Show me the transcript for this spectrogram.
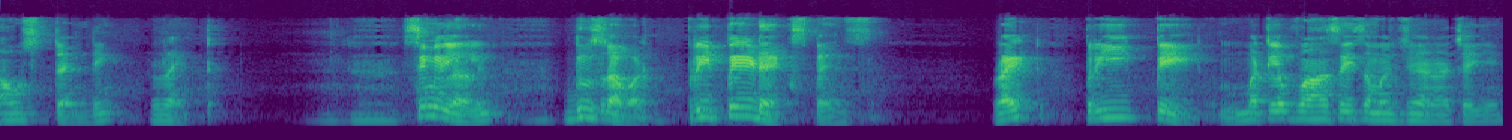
आउटस्टैंडिंग रेंट सिमिलरली दूसरा word prepaid expense right prepaid मतलब वहाँ से ही समझ जाना चाहिए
